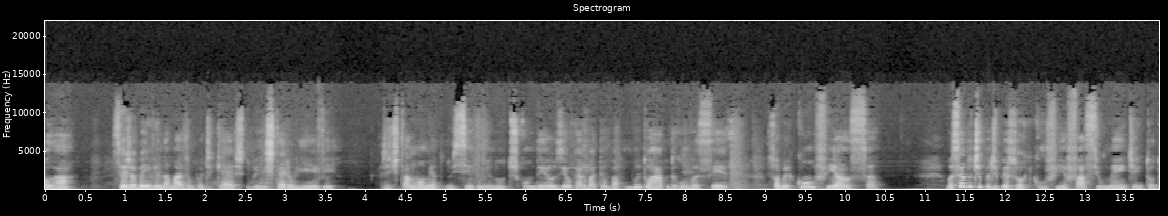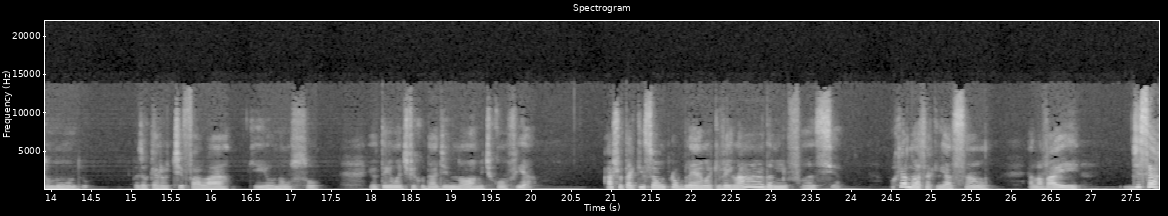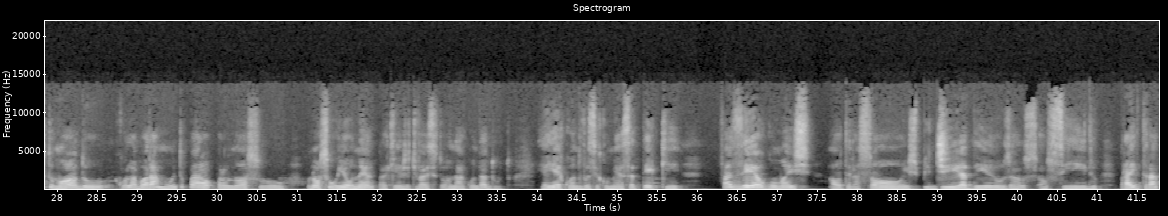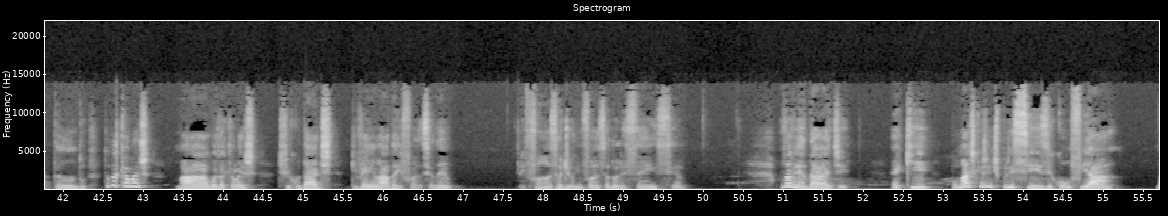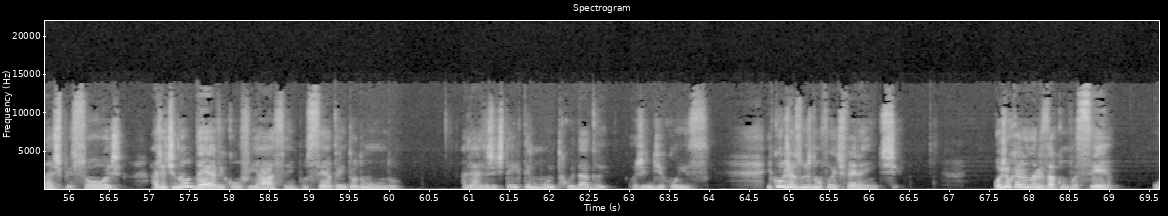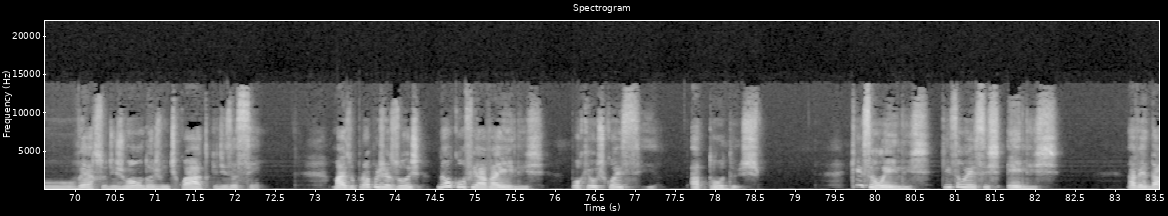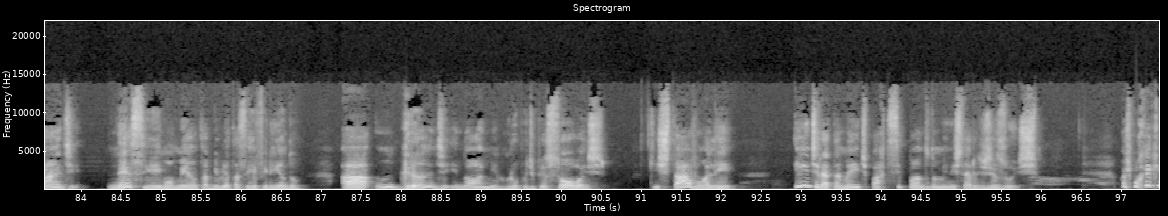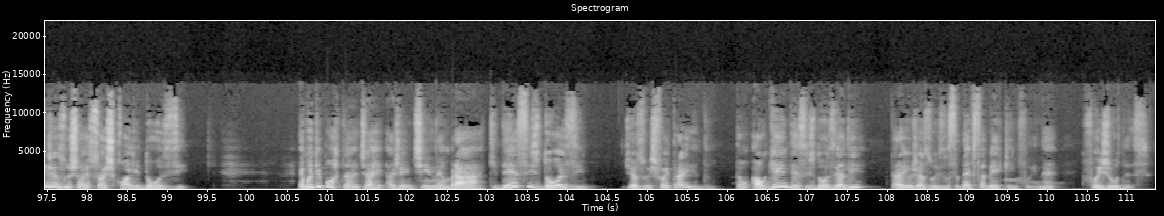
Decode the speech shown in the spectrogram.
Olá, seja bem-vindo a mais um podcast do Ministério IVE. A gente está no momento dos cinco minutos com Deus e eu quero bater um papo muito rápido com você sobre confiança. Você é do tipo de pessoa que confia facilmente em todo mundo? Mas eu quero te falar que eu não sou. Eu tenho uma dificuldade enorme de confiar. Acho até que isso é um problema que vem lá da minha infância. Porque a nossa criação, ela vai de certo modo, colaborar muito para, para o, nosso, o nosso eu, né? Para quem a gente vai se tornar quando adulto. E aí é quando você começa a ter que fazer algumas alterações, pedir a Deus auxílio para ir tratando todas aquelas mágoas, aquelas dificuldades que vêm lá da infância, né? Infância, eu digo infância, adolescência. Mas a verdade é que, por mais que a gente precise confiar nas pessoas, a gente não deve confiar 100% em todo mundo. Aliás, a gente tem que ter muito cuidado hoje em dia com isso. E com Jesus não foi diferente. Hoje eu quero analisar com você o verso de João 2,24, que diz assim: Mas o próprio Jesus não confiava a eles, porque os conhecia a todos. Quem são eles? Quem são esses eles? Na verdade, nesse momento, a Bíblia está se referindo a um grande, enorme grupo de pessoas que estavam ali indiretamente participando do ministério de Jesus. Mas por que, que Jesus só, escolhe 12? É muito importante a, gente lembrar que desses 12, Jesus foi traído. Então, alguém desses 12 ali traiu Jesus. Você deve saber quem foi, né? Foi Judas.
